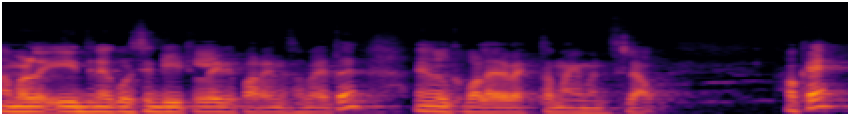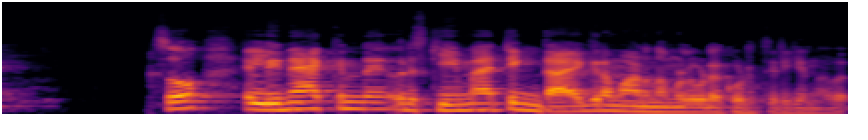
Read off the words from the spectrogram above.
നമ്മൾ ഇതിനെക്കുറിച്ച് ഡീറ്റെയിൽ ആയിട്ട് പറയുന്ന സമയത്ത് നിങ്ങൾക്ക് വളരെ വ്യക്തമായി മനസ്സിലാവും. ഓക്കെ സോ ലിനാക്കിന്റെ ഒരു സ്കീമാറ്റിക് ഡയഗ്രമാണ് നമ്മളിവിടെ കൊടുത്തിരിക്കുന്നത്.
